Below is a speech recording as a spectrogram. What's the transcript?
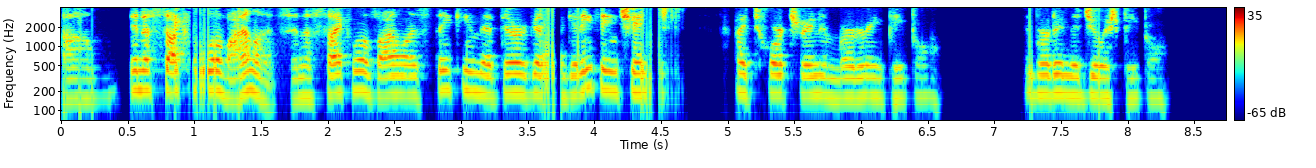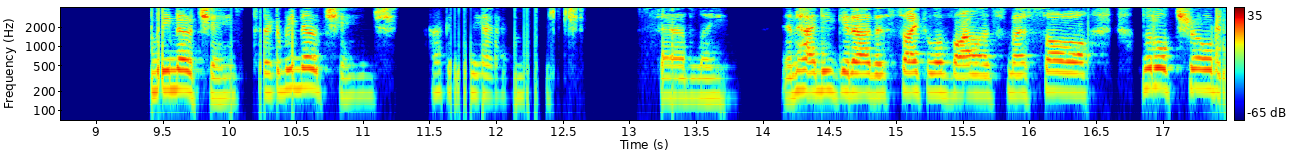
um, in a cycle of violence, in a cycle of violence, thinking that they're going to get anything changed by torturing and murdering people and murdering the Jewish people. There'll be no change. There can be no change. How can we have change? Sadly. And how do you get out of this cycle of violence? When I saw little children,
